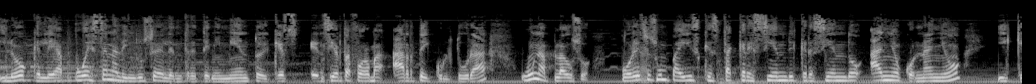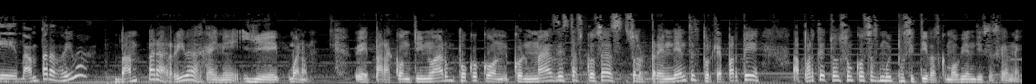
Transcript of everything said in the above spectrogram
y luego que le apuesten a la industria del entretenimiento y que es en cierta forma arte y cultura, un aplauso. Por eso es un país que está creciendo y creciendo año con año y que van para arriba. van para arriba, Jaime. Y eh, bueno, eh, para continuar un poco con, con más de estas cosas sorprendentes, porque aparte, aparte de todo son cosas muy positivas, como bien dices, Jaime.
